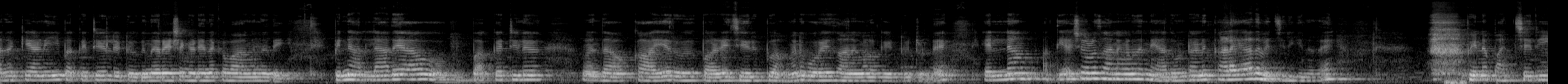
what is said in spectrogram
അതൊക്കെയാണ് ഈ ബക്കറ്റുകളിൽ ഇട്ട് വെക്കുന്നത് റേഷൻ കടയിൽ നിന്നൊക്കെ വാങ്ങുന്നതേ. പിന്നെ അല്ലാതെ ആ ബക്കറ്റിൽ എന്താ കയറ് പഴയ ചെരുപ്പ് അങ്ങനെ കുറേ സാധനങ്ങളൊക്കെ ഇട്ടിട്ടുണ്ട്. എല്ലാം അത്യാവശ്യമുള്ള സാധനങ്ങൾ തന്നെയാണ് അതുകൊണ്ടാണ് കളയാതെ വെച്ചിരിക്കുന്നത്. പിന്നെ പച്ചരി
